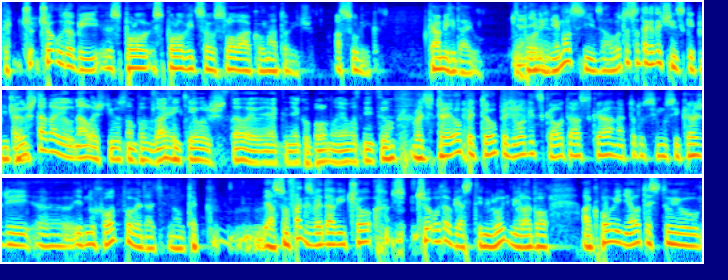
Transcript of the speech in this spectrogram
Tak čo, čo urobí s, polo, s polovicou Slovákov Matovič a Sulík? Kam ich dajú? Ja polných nemocníc, alebo to sa tak rečnícky pýta. Už stavajú na lešti, už som zachytil, už stavajú nejak, nejakú polnú nemocnicu. Veď to je opäť, to je opäť logická otázka, na ktorú si musí každý uh, jednoducho odpovedať. No tak ja som fakt zvedavý, čo, čo urobia s tými ľuďmi, lebo ak povinne otestujú uh,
